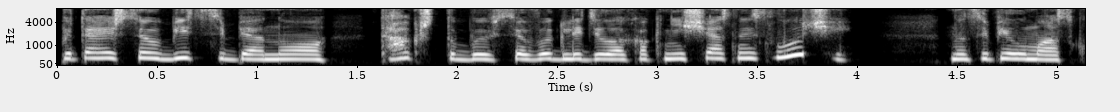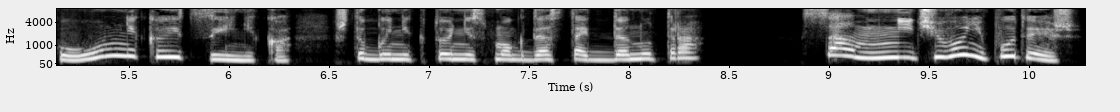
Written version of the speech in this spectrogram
Пытаешься убить себя, но так, чтобы все выглядело как несчастный случай? Нацепил маску умника и циника, чтобы никто не смог достать до нутра? Сам ничего не путаешь?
